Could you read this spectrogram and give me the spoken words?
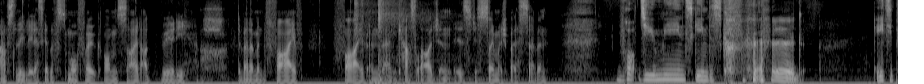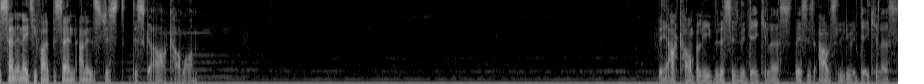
absolutely let's get the small folk on side. I'd really oh, development five, five, and then Castle Argent is just so much better. Seven. What do you mean scheme discovered? 80% and 85% and it's just this oh come on I can't believe this is ridiculous. This is absolutely ridiculous.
